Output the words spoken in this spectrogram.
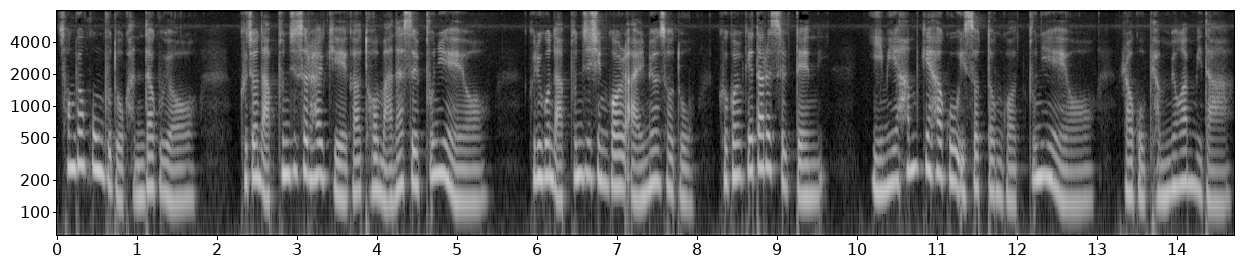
성경 공부도 간다고요. 그저 나쁜 짓을 할 기회가 더 많았을 뿐이에요. 그리고 나쁜 짓인 걸 알면서도 그걸 깨달았을 땐 이미 함께 하고 있었던 것 뿐이에요. 라고 변명합니다.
